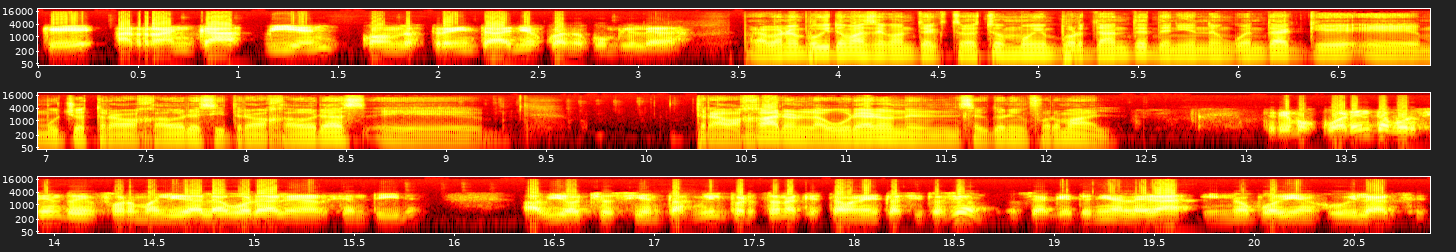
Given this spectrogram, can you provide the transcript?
que arranca bien con los 30 años cuando cumple la edad. Para poner un poquito más de contexto, esto es muy importante teniendo en cuenta que eh, muchos trabajadores y trabajadoras eh, trabajaron, laburaron en el sector informal. Tenemos 40% de informalidad laboral en Argentina. Había 800.000 personas que estaban en esta situación, o sea, que tenían la edad y no podían jubilarse.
